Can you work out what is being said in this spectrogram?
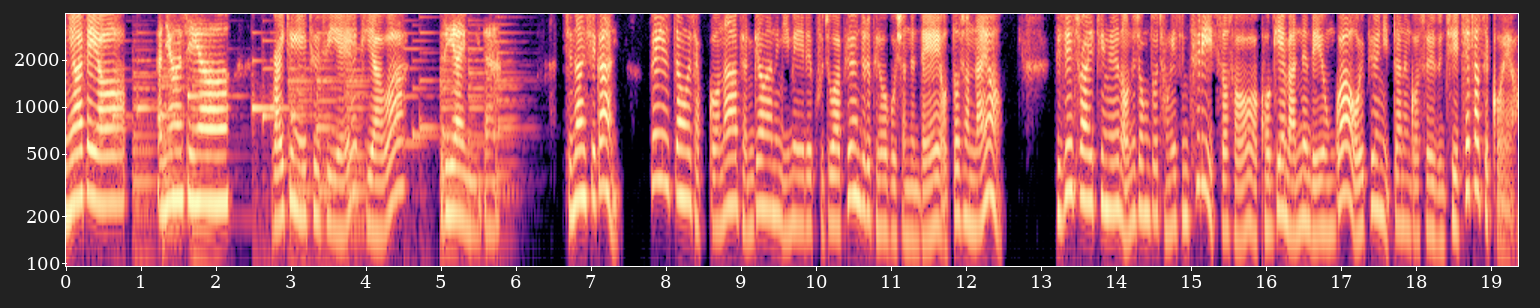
안녕하세요. 안녕하세요. 라이팅 A to Z의 디아와 리아입니다. 지난 시간 회의 일정을 잡거나 변경하는 이메일의 구조와 표현들을 배워보셨는데 어떠셨나요? 비즈니스 라이팅은 어느 정도 정해진 틀이 있어서 거기에 맞는 내용과 어휘 표현이 있다는 것을 눈치채셨을 거예요.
